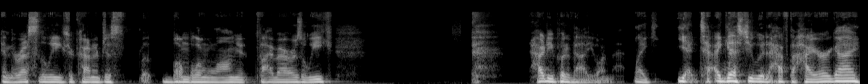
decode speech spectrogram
And the rest of the weeks are kind of just bumbling along at five hours a week. How do you put a value on that? Like, yeah, t- I guess you would have to hire a guy.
